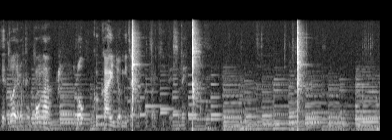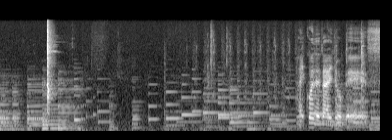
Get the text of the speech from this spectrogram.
でどうやらここがロック解除みたいな形ですね。はいこれで大丈夫です。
